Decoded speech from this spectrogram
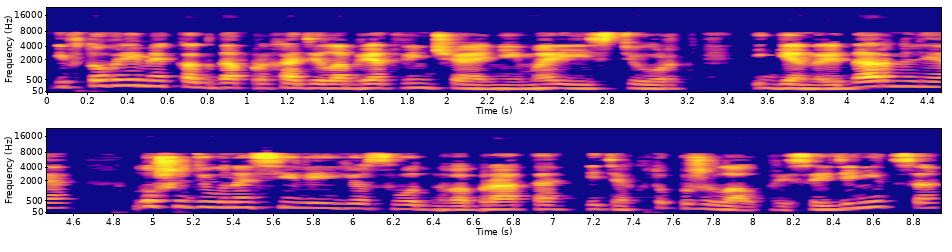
и в то время, когда проходил обряд венчания Марии Стюарт и Генри Дарнлия, лошади уносили ее сводного брата и тех, кто пожелал присоединиться,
